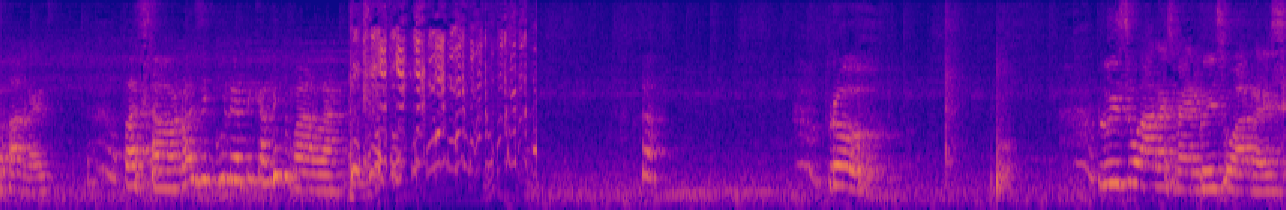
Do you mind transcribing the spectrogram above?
Suarez pas sama masih kuliah di Kalimalang Bro. Luis Suarez men Luis Suarez.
